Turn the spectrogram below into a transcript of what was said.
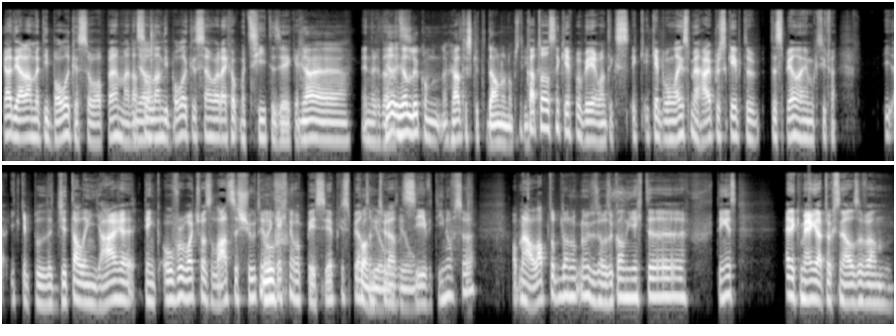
Ja, die hadden met die bolletjes zo op, hè. Maar dat Ja. zal dan die bolletjes zijn waar je op moet schieten, zeker. Ja, ja, ja. Inderdaad. Heel, heel leuk om gratis te downloaden op Ik Steam. ga het wel eens een keer proberen, want ik, ik, ik heb onlangs met Hyperscape te, te spelen en ik zie van... ja, Ik heb legit al in jaren... Ik denk Overwatch was de laatste shooter dat ik echt nog op PC heb gespeeld in heel, 2017 of zo. Op mijn laptop dan ook nog, dus dat was ook al niet echt eh ding is. En ik merk dat toch snel zo van...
